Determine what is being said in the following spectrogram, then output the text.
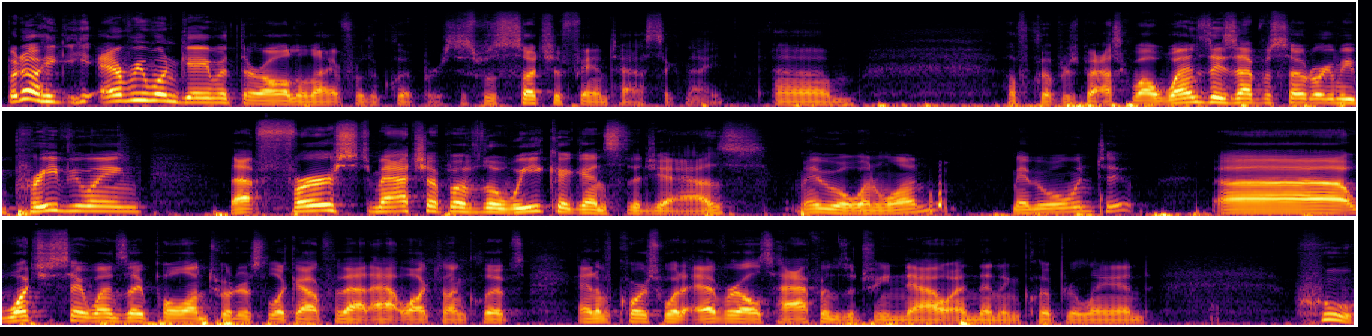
but no, he, he, everyone gave it their all tonight for the Clippers. This was such a fantastic night um, of Clippers basketball. Wednesday's episode, we're going to be previewing that first matchup of the week against the Jazz. Maybe we'll win one. Maybe we'll win two. Uh, what you say Wednesday poll on Twitter, so look out for that at Locked On Clips. And of course, whatever else happens between now and then in Clipperland. Whew,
